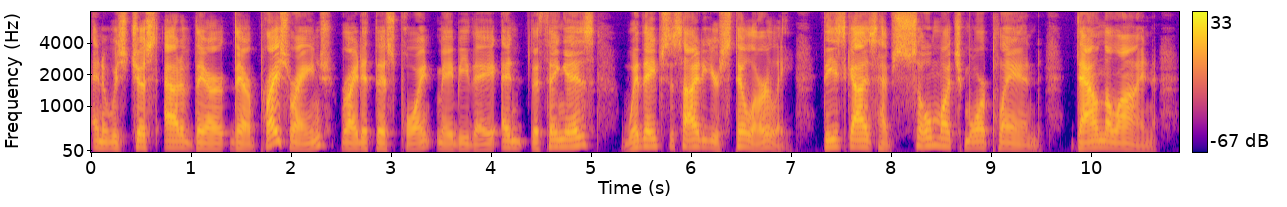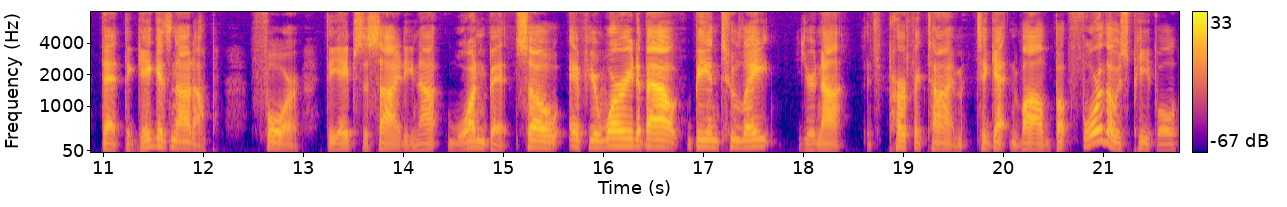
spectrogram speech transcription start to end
and it was just out of their, their price range, right, at this point, maybe they. And the thing is, with Ape Society, you're still early. These guys have so much more planned down the line that the gig is not up for the Ape Society, not one bit. So if you're worried about being too late, you're not. It's perfect time to get involved. But for those people,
